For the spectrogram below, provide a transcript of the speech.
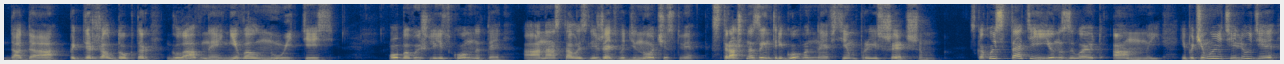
«Да-да», – поддержал доктор, – «главное, не волнуйтесь». Оба вышли из комнаты, а она осталась лежать в одиночестве, страшно заинтригованная всем происшедшим. С какой стати ее называют Анной? И почему эти люди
